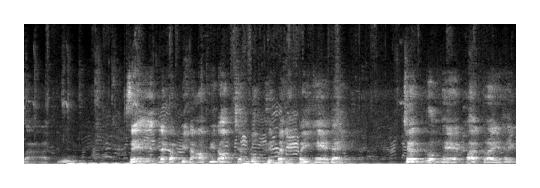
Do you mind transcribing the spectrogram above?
สาธุเสร็จแล้วกับพี่น้องพี่น้องเชิญลุกขึ้นมาเนี่ยไปแห่ได้ เชิญร่วมแห่ผ้าไตรให้มา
